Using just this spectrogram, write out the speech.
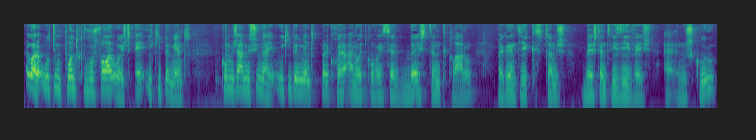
Agora, o último ponto que vou falar hoje é equipamento. Como já mencionei, o equipamento para correr à noite convém ser bastante claro, para garantir que estamos bastante visíveis uh, no escuro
